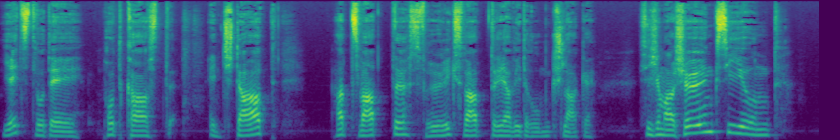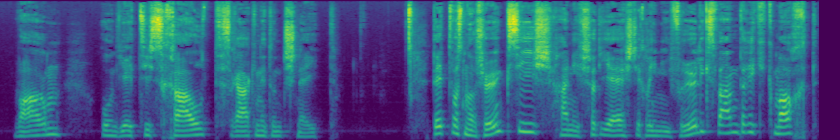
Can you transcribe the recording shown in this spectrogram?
Jetzt, wo der Podcast entsteht, hat das Wetter, das Frühlingswetter ja wieder umgeschlagen. Es war schon mal schön und warm und jetzt ist es kalt, es regnet und schneit. Dort, was noch schön war, habe ich schon die erste kleine Frühlingswanderung gemacht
